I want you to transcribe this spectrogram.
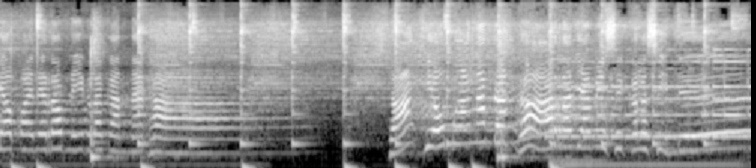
ยาวไปในรอบนี้ก็แล้วกันนะคะชางเขียวเมืองน้ำดังค่ะรัญญามิสิกกาลสินเด้อ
